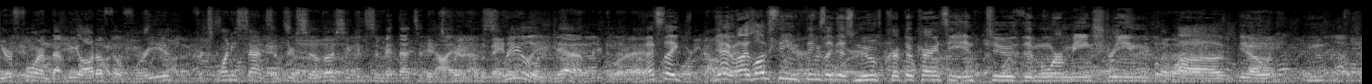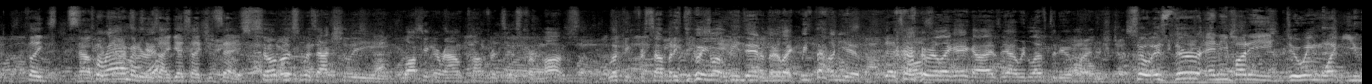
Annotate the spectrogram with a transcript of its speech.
your form that we autofill for you for 20 cents, and through Sovos, you can submit that to the IRS. really? Yeah, pretty cool, right? That's like, yeah, I love seeing things like this move cryptocurrency into the more mainstream, uh, you know, m- like parameters, I guess I should say. Sovos was actually walking around conferences for months looking for somebody doing what we did, and they're like, "We found you." awesome. We're like, "Hey guys, yeah, we'd love to do a partnership." So, is there anybody doing what you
